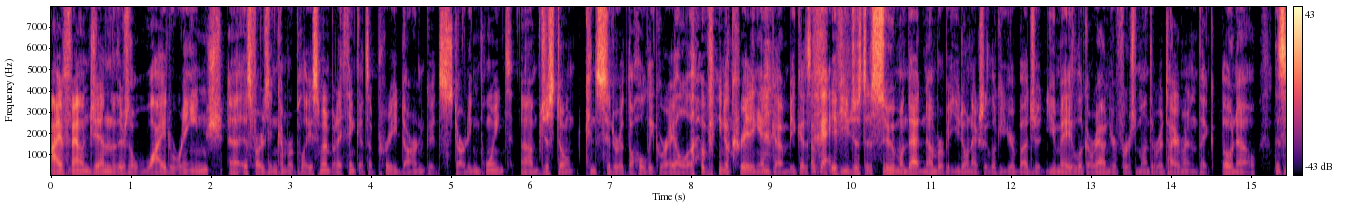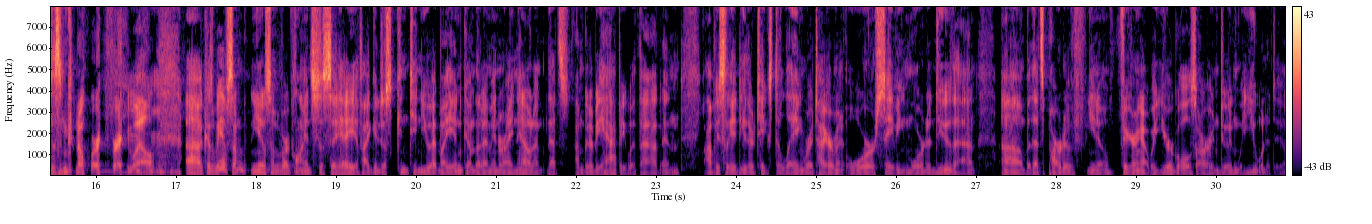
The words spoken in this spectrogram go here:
I've found, Jen, that there's a wide range uh, as far as income replacement, but I think that's a pretty darn good starting point. Um, just don't consider it the holy grail of you know creating income because okay. if you just assume on that number, but you don't actually look at your budget, you may look around your first month of retirement and think, oh no, this isn't going to work very well. Because uh, we have some, you know, some of our clients just say, hey, if I can just continue at my income that I'm in right now, that's I'm going to be happy with that. And obviously, it either takes delaying retirement or saving more to do that. Uh, but that's part of you know figuring out what your goals are and doing what you want to do.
